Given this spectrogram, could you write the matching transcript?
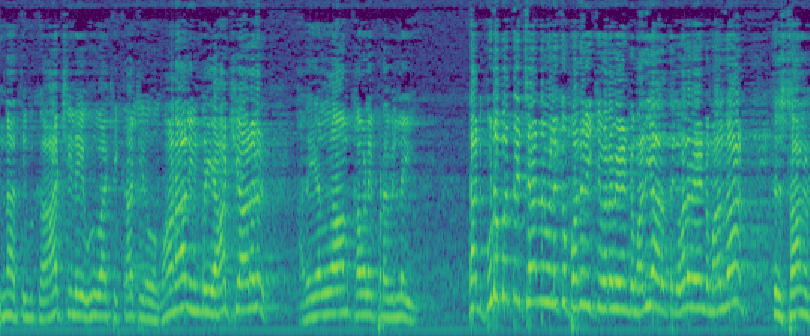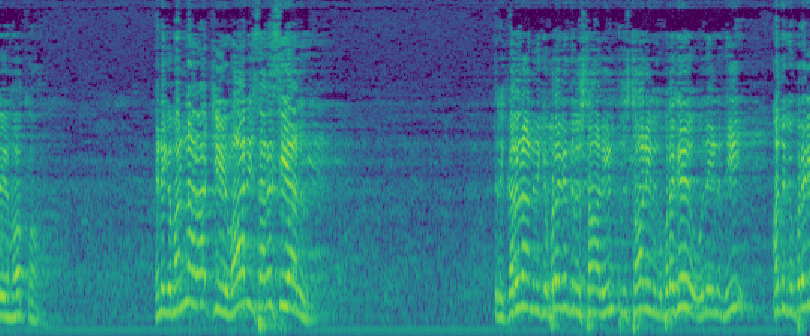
அதிமுக ஆட்சியிலே உருவாக்கி காட்டினோம். ஆனால் இன்றைய ஆட்சியாளர்கள் அதையெல்லாம் கவலைப்படவில்லை. தன் குடும்பத்தை சேர்ந்தவர்களுக்கு பதவிக்கு வர வேண்டும் அதிகாரத்துக்கு வர வேண்டும். அதுதான் திரு ஸ்டாலினுடைய நோக்கம். இன்னைக்கு மன்னர் ஆட்சி வாரிசு அரசியல். திரு கருணாநிதிக்கு பிறகு திரு ஸ்டாலின் திரு ஸ்டாலினுக்கு பிறகு உதயநிதி அதுக்கு பிறகு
